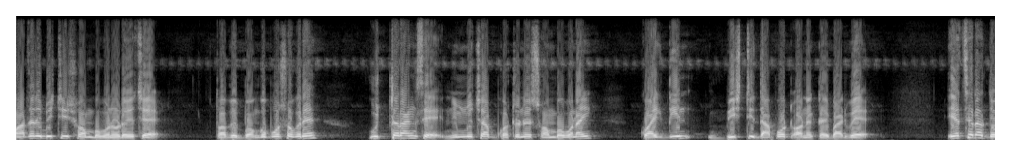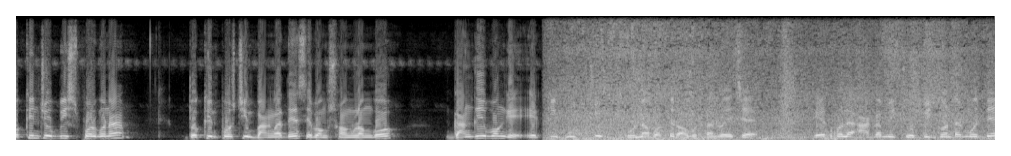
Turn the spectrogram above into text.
মাঝারি বৃষ্টির সম্ভাবনা রয়েছে। তবে বঙ্গোপসাগরে উত্তরাংশে নিম্নচাপ গঠনের সম্ভাবনায় কয়েকদিন বৃষ্টির দাপট অনেকটাই বাড়বে। এছাড়া দক্ষিণ চব্বিশ পরগনা, দক্ষিণ পশ্চিম বাংলাদেশ এবং সংলগ্ন গাঙ্গেয়বঙ্গে একটি উচ্চ ঘূর্ণাবর্তের অবস্থান রয়েছে। এর ফলে আগামী চব্বিশ ঘণ্টার মধ্যে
